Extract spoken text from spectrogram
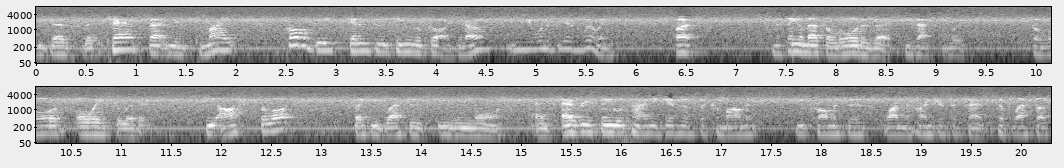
Because there's a chance that you might probably get into the kingdom of God, you know? You wouldn't be as willing. But the thing about the Lord is that He's absolute. The Lord always delivers. He asks a lot, but He blesses even more. And every single time He gives us a commandment, He promises 100% to bless us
